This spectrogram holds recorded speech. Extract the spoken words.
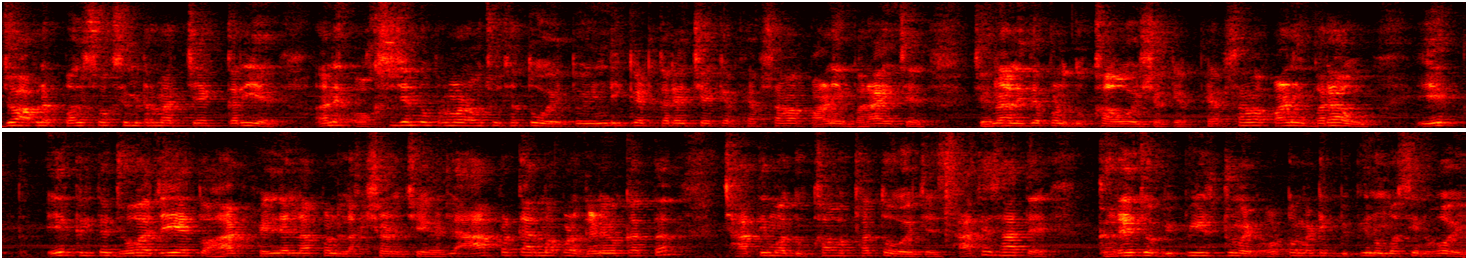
જો આપણે પલ્સ ઓક્સિમીટરમાં ચેક કરીએ અને ઓક્સિજનનું પ્રમાણ ઓછું થતું હોય તો ઇન્ડિકેટ કરે છે કે ફેફસામાં પાણી ભરાય છે. જેના લીધે પણ દુખાવો હોઈ શકે. ફેફસામાં પાણી ભરાવું એક એક રીતે જોવા જઈએ તો હાર્ટ ફેલિયરના પણ લક્ષણ છે. એટલે આ પ્રકારમાં પણ ઘણી વખત છાતીમાં દુખાવો થતો હોય છે. સાથે સાથે ઘરે જો બીપી ઇન્સ્ટ્રુમેન્ટ ઓટોમેટિક બીપીનું મશીન હોય,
